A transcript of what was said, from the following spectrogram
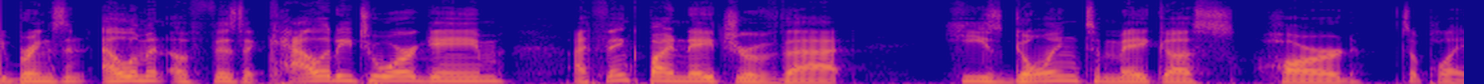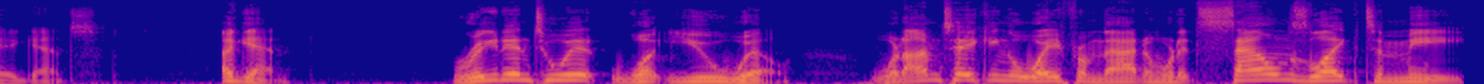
He brings an element of physicality to our game. I think by nature of that, he's going to make us hard to play against. Again, read into it what you will. What I'm taking away from that and what it sounds like to me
